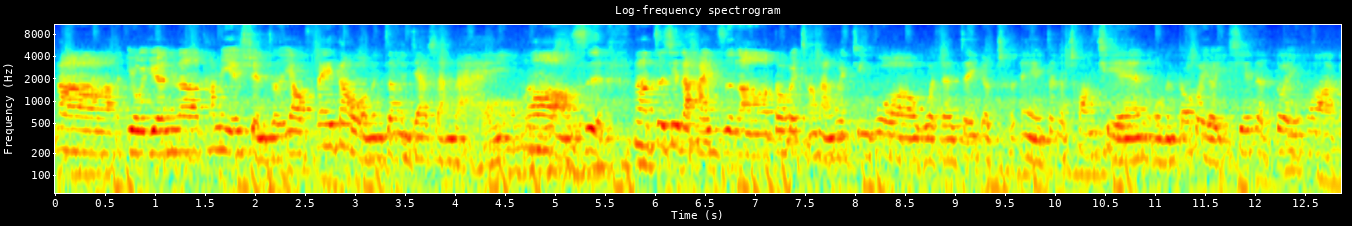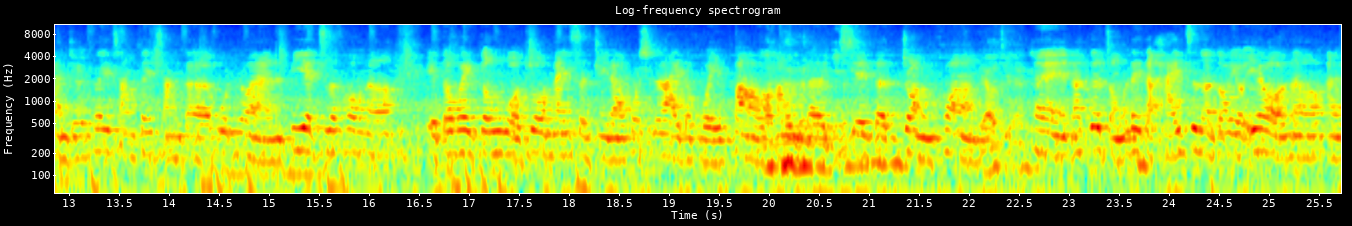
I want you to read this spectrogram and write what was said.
那有缘呢，他们也选择要飞到我们真文家乡来哦，是。那这些的孩子呢，都会常常会经过我的这个窗，哎，这个窗前，我们都会有一些的对话，感觉非常非常的温暖。毕业之后呢，也都会跟我做 message 啦，或是 line 的回报他们的一些的状况。了解。哎，那各种类的孩子呢都有，也有呢，呃，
